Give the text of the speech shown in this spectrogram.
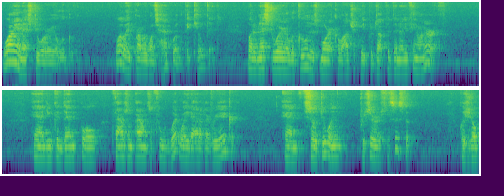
Why an estuarial lagoon? Well, they probably once had one, but they killed it. But an estuarial lagoon is more ecologically productive than anything on Earth. And you can then pull thousand pounds of food wet weight out of every acre. And so doing preserves the system because you don't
